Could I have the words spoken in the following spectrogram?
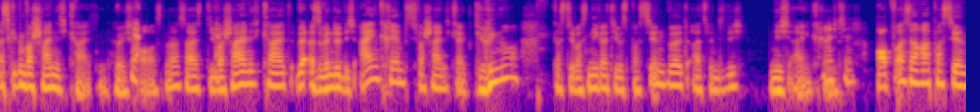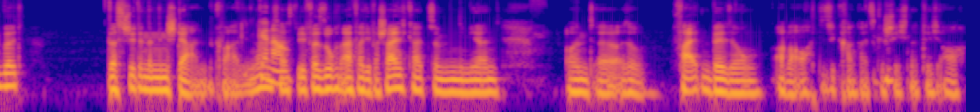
Es geht um Wahrscheinlichkeiten, höre ich Ja. raus. Ne? Das heißt, die Ja. Wahrscheinlichkeit, also wenn du dich eincremst, ist die Wahrscheinlichkeit geringer, dass dir was Negatives passieren wird, als wenn du dich nicht eincremst. richtig. Ob was nachher passieren wird, das steht dann in den Sternen quasi. Ne? Genau. Das heißt, wir versuchen einfach die Wahrscheinlichkeit zu minimieren und äh, also Faltenbildung, aber auch diese Krankheitsgeschichten natürlich auch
